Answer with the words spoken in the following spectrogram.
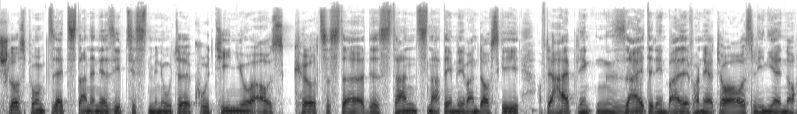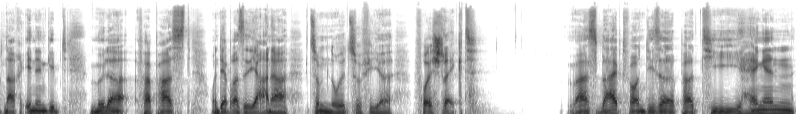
Schlusspunkt setzt dann in der 70. Minute Coutinho aus kürzester Distanz, nachdem Lewandowski auf der halblinken Seite den Ball von der Torauslinie noch nach innen gibt, Müller verpasst und der Brasilianer zum 0 zu 4 vollstreckt. Was bleibt von dieser Partie hängen?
